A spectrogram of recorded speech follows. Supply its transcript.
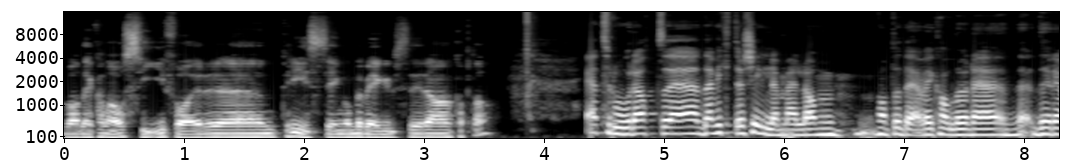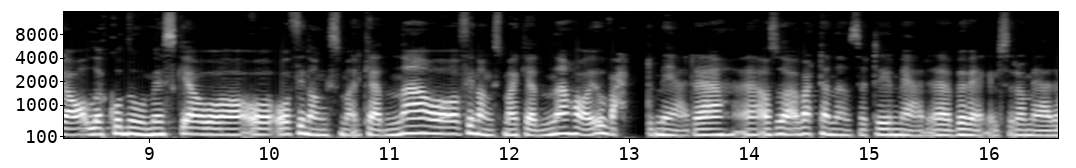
hva det kan ha å si for eh, prising og bevegelser av kapital? Jeg tror at eh, det er viktig å skille mellom det vi kaller det, det realøkonomiske og, og, og, finansmarkedene. Og finansmarkedene har jo vært mer eh, altså Det har vært tendenser til mer bevegelser og mer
